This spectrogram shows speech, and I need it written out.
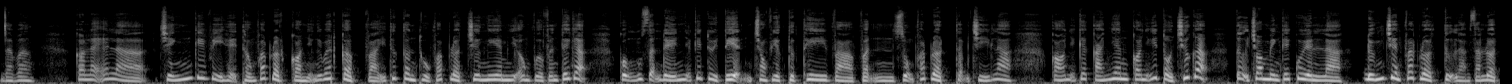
Dạ vâng, có lẽ là chính cái vì hệ thống pháp luật còn những cái bất cập và ý thức tuân thủ pháp luật chưa nghiêm như ông vừa phân tích ạ, cũng dẫn đến những cái tùy tiện trong việc thực thi và vận dụng pháp luật, thậm chí là có những cái cá nhân, có những cái tổ chức ạ, tự cho mình cái quyền là đứng trên pháp luật tự làm ra luật.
